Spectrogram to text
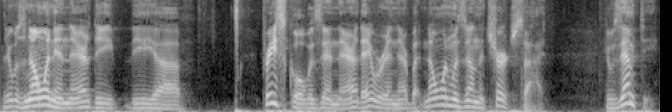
There was no one in there. The, the uh, preschool was in there. They were in there, but no one was on the church side. It was empty.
